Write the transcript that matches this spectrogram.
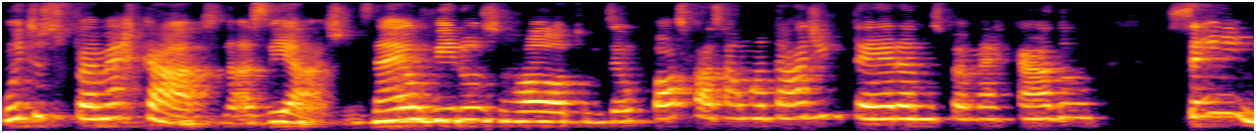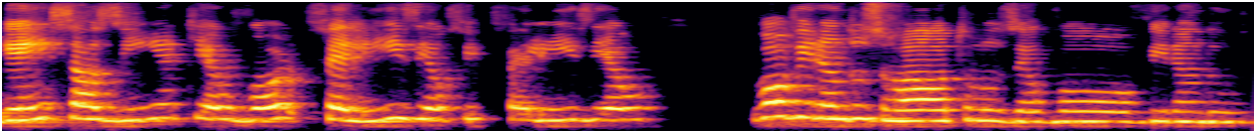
muitos supermercados nas viagens, né? Eu viro os rótulos, eu posso passar uma tarde inteira no supermercado sem ninguém, sozinha, que eu vou feliz e eu fico feliz e eu vou virando os rótulos, eu vou virando,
